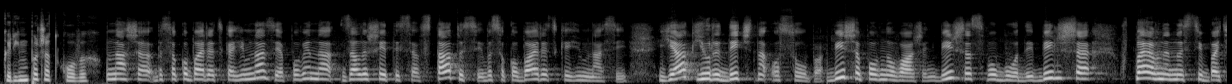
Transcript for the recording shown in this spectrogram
крім початкових. Наша Високобайрацька гімназія повинна залишитися в статусі Високобайрацької гімназії як юридична особа. Більше повноважень, більше свободи, більше впевненості батьків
